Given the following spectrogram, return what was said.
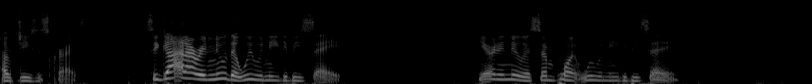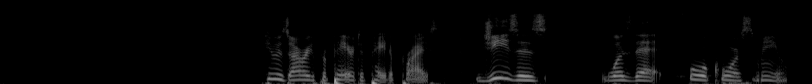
of Jesus Christ. See, God already knew that we would need to be saved. He already knew at some point we would need to be saved. He was already prepared to pay the price. Jesus was that four course meal.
